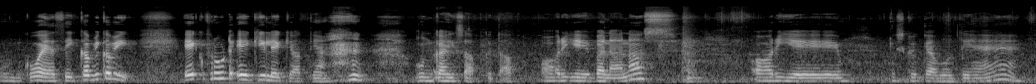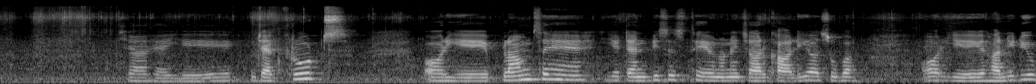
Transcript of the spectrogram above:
उनको ऐसे ही कभी कभी एक फ्रूट एक ही लेके आते हैं. उनका हिसाब किताब. और ये बनानास और ये, इसको क्या बोलते हैं? क्या है ये? जैक फ्रूट्स और ये प्लम्स हैं। ये टेन पीसेस थे, उन्होंने चार खा लिया सुबह। और ये हनी ड्यू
